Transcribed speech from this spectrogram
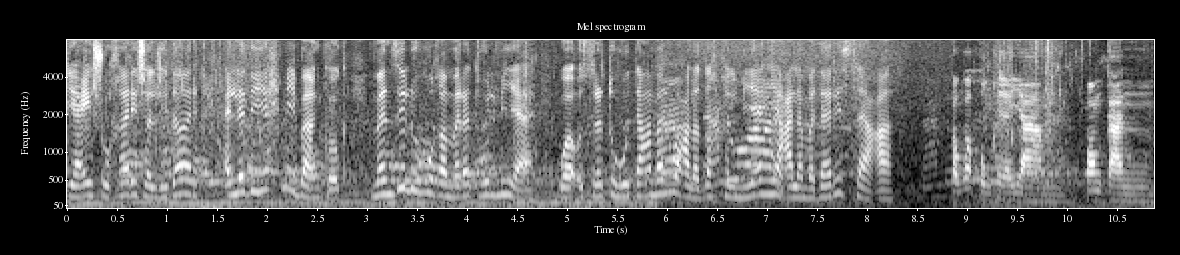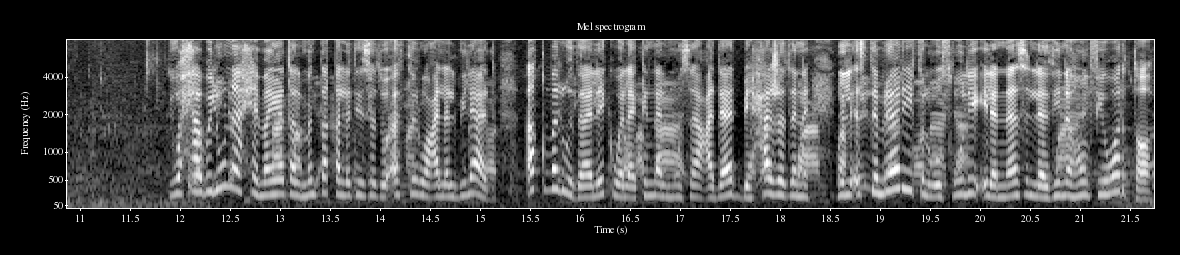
يعيش خارج الجدار الذي يحمي بانكوك. منزله غمرته المياه وأسرته تعمل على ضخ المياه على مدار الساعة. يحاولون حماية المنطقة التي ستؤثر على البلاد. أقبل ذلك ولكن المساعدات بحاجة للاستمرار في الوصول إلى الناس الذين هم في ورطة.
